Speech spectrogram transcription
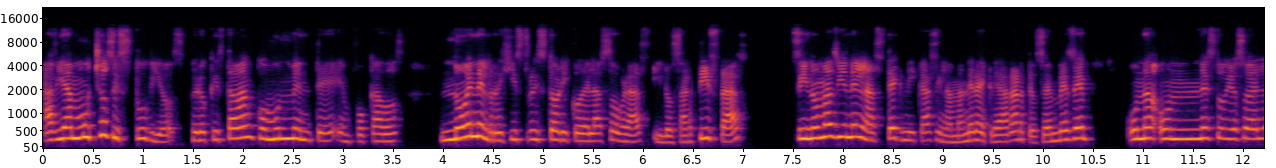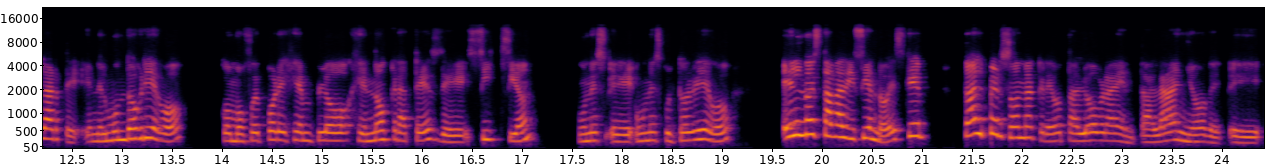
había muchos estudios, pero que estaban comúnmente enfocados no en el registro histórico de las obras y los artistas, sino más bien en las técnicas y la manera de crear arte. O sea, en vez de una, un estudioso del arte en el mundo griego, como fue, por ejemplo, Genócrates de Sixion, un, eh, un escultor griego, él no estaba diciendo, es que tal persona creó tal obra en tal año, de, eh,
